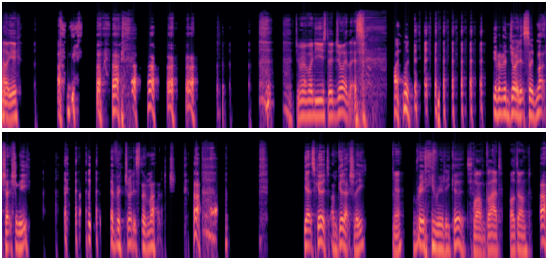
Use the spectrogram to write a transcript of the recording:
are you? Do you remember when you used to enjoy this? I've ever enjoyed it so much, actually. Ever enjoyed it so much. yeah, it's good. I'm good, actually. Yeah? Really, really good. well, I'm glad. Well done. I'm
